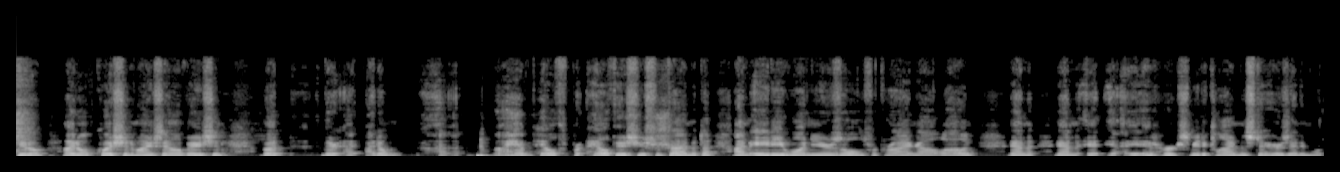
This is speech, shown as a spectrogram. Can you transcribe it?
you know, I don't question my salvation, but there, I, I don't. I, I have health health issues from Sure. time to time. I'm 81 years old for crying out loud, and and it, it hurts me to climb the stairs anymore.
